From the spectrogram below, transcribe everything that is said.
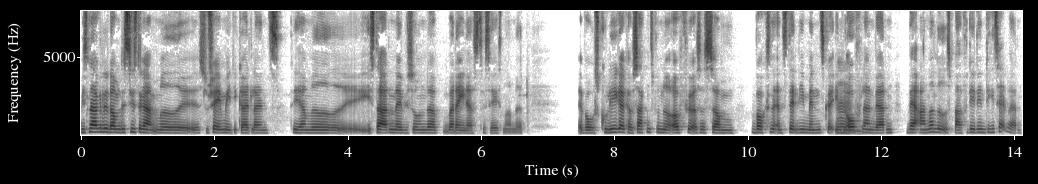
Vi snakkede lidt om det sidste gang med øh, social medie guidelines. Det her med, øh, i starten af episoden, der var der en af os, der sagde sådan noget med, at, at vores kollegaer kan jo sagtens finde ud af at opføre sig som voksne, anstændige mennesker i den Mm. offline verden, være anderledes, bare fordi det er en digital verden.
